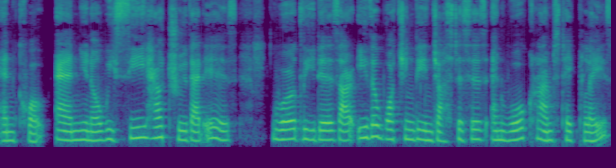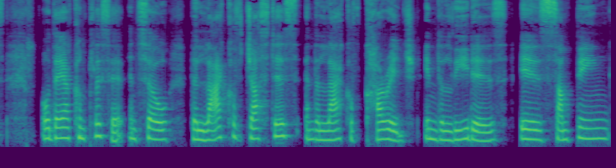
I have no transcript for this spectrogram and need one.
End quote. And, you know, we see how true that is. World leaders are either watching the injustices and war crimes take place or they are complicit. And so the lack of justice and the lack of courage in the leaders is something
